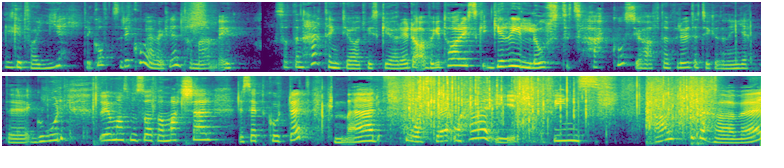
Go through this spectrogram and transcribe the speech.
vilket var jättegott. Så det kommer jag verkligen ta med mig. Så den här tänkte jag att vi ska göra idag. Vegetarisk grillost tacos. Jag har haft den förut, jag tycker att den är jättegod. Då gör man som så att man matchar receptkortet med påse. Och här i finns allt du behöver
